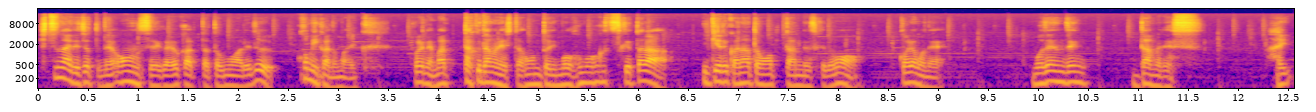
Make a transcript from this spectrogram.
室内でちょっとね、音声が良かったと思われるコミカのマイク。これね、全くダメでした。本当にモフモフつけたらいけるかなと思ったんですけども、これもね、もう全然ダメです。はい。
